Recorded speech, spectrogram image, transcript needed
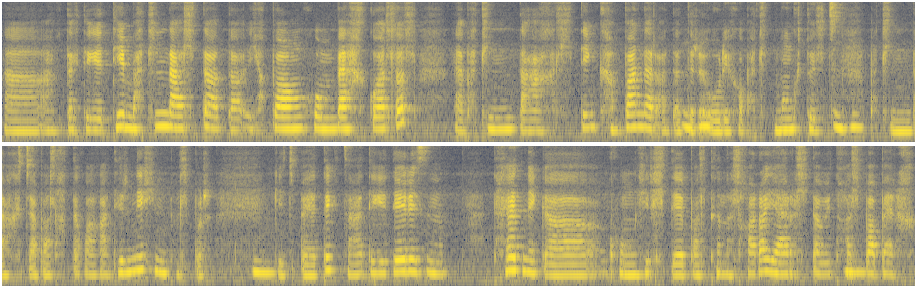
авдаг. Тэгээд тийм батлан даалтаа одоо Япон хүн байхгүй болвол Э, батлан даахлтын компаниар одоо тэр өөрийнхөө батал мөнгө төлж батлан даагчаа болгодог байгаа. Тэрнийх нь төлбөр гэж байдаг. За тэгээ дээрэс нь дахиад нэг хүн хэрэгтэй болдго нь болохоор яаралтай үед холбоо барих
